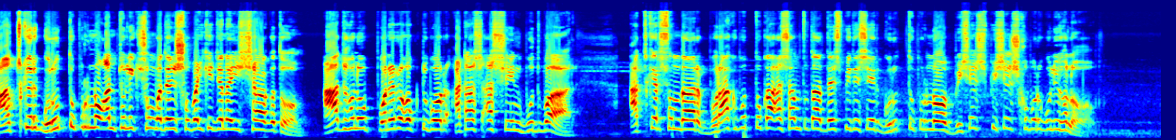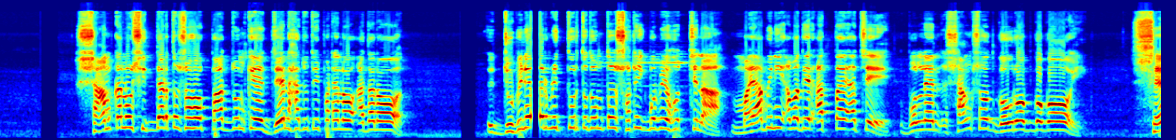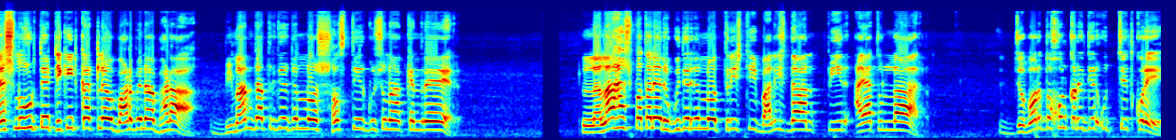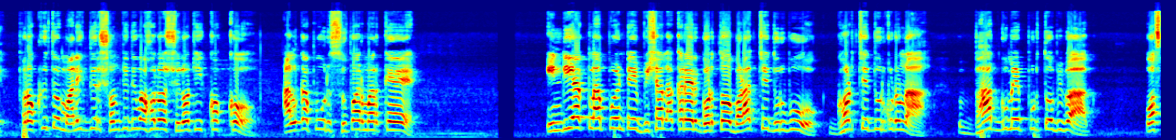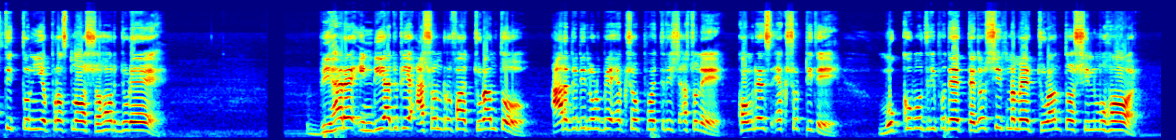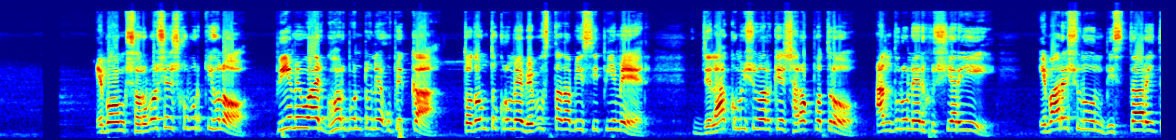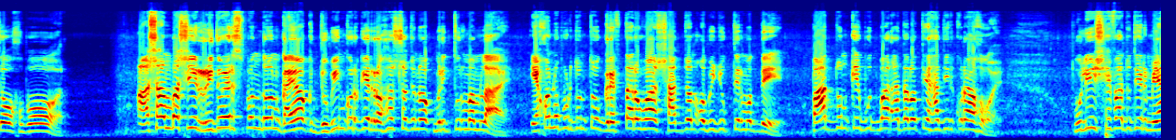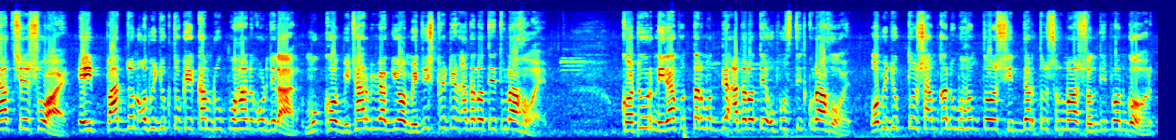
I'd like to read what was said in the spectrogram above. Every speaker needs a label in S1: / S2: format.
S1: আজকের গুরুত্বপূর্ণ আঞ্চলিক সংবাদে সবাইকে জানাই স্বাগত আজ হলো পনেরো অক্টোবর, আঠাশ আশ্বিন বুধবার। আজকের সন্ধ্যার বরাক উপত্যকা, আসাম তথা দেশ বিদেশের গুরুত্বপূর্ণ বিশেষ বিশেষ খবরগুলি হল শামকানো সিদ্ধার্থ সহ পাঁচজনকে জেল হাজতে পাঠালো আদালত। জুবিনের মৃত্যুর তদন্ত সঠিকভাবে হচ্ছে না। মায়াবিনী আমাদের আত্মায় আছে, বললেন সাংসদ গৌরব গগৈ। শেষ মুহূর্তে টিকিট কাটলেও বাড়বে না ভাড়া। বিমান যাত্রীদের জন্য স্বস্তির ঘোষণা কেন্দ্রের। লালা হাসপাতালে রোগীদের জন্য ত্রিশটি বালিশ দান পীর আয়াতুল্লার জবরদখলকারীদের উচ্ছেদ করে প্রকৃত মালিকদের সমঝে দেওয়া হলো ষোলোটি কক্ষ Algapur super market India club পয়েন্টে বিশাল আকারের গর্ত বাড়াচ্ছে দুর্ভোগ, ঘটছে দুর্ঘটনা, ভাত গুমে পূর্ত বিভাগ। অস্তিত্ব নিয়ে প্রশ্ন শহর জুড়ে। বিহারে ইন্ডিয়া জুটি আসন রফা চূড়ান্ত। আর যদি লড়বে একশো পঁয়ত্রিশ আসনে, কংগ্রেস একষট্টিতে। মুখ্যমন্ত্রী পদে তেজস্বীর নামে চূড়ান্ত শিলমোহর। এবং সর্বশেষ খবর কি হলো, পিএমএওয়াইয়ের ঘর বন্টনে উপেক্ষা। তদন্তক্রমে ব্যবস্থা দাবি সিপিএমের। জেলা কমিশনারকে স্মারকপত্র, আন্দোলনের হুঁশিয়ারি। এবারে শুনুন বিস্তারিত খবর। আসামবাসীর হৃদয়ের স্পন্দন গায়ক জুবিন গর্গের রহস্যজনক মৃত্যুর মামলায়। এখনও পর্যন্ত গ্রেফতার হওয়া সাতজন অভিযুক্তের মধ্যে পাঁচজনকে বুধবার আদালতে হাজির করা হয়। পুলিশ হেফাজতের মেয়াদ শেষ হওয়ায় এই পাঁচজন অভিযুক্তকে কামরূপ মহানগর জেলার মুখ্য বিচার বিভাগীয় ম্যাজিস্ট্রেটের আদালতে তোলা হয়। কঠোর নিরাপত্তার মধ্যে আদালতে উপস্থিত করা হয়। অভিযুক্ত শ্যামকানু মহন্ত, সিদ্ধার্থ শর্মা, সন্দীপন গর্গ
